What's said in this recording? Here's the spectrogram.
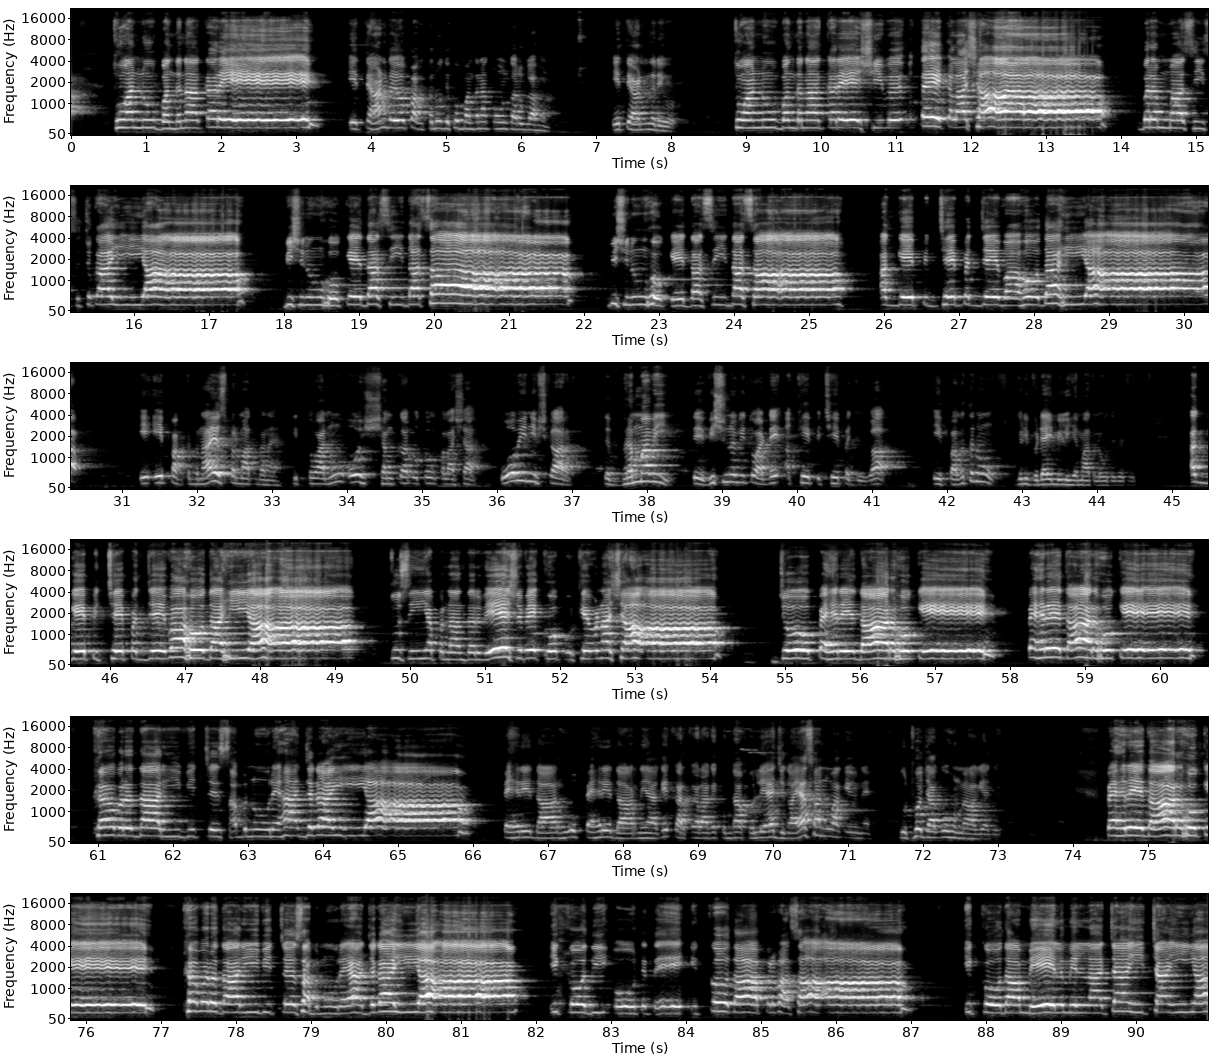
ਤੁਹਾਨੂੰ ਬੰਦਨਾ ਕਰੇ। ਇਹ ਧਿਆਨ ਦਿਓ, ਭਗਤ ਨੂੰ ਦੇਖੋ ਬੰਦਨਾ ਕੌਣ ਕਰੂਗਾ ਹੁਣ। ਇਹ ਧਿਆਨ ਦਿੰਦੇ ਰਹੋ। ਤੁਹਾਨੂੰ ਬੰਦਨਾ ਕਰੇ ਸ਼ਿਵ ਉਤੇ ਕਲਾਸ਼ਾ। ਬ੍ਰਹਮਾ ਸੀਸ ਝੁਕਾਈਆ ਵਿਸ਼ਨੂੰ ਹੋ ਕੇ ਦਾਸੀ ਦਾਸਾ। ਵਿਸ਼ਨੂੰ ਹੋ ਕੇ ਦਾਸੀ ਦਾਸਾ। ਅੱਗੇ ਪਿੱਛੇ ਭੱਜੇ ਵਾਹੋ ਦਾਹੀਆ। ਇਹ ਇਹ ਭਗਤ ਬਣਾਏ, ਉਸ ਪਰਮਾਤਮਾ ਨੇ ਕਿ ਤੁਹਾਨੂੰ ਉਹ ਸ਼ੰਕਰ ਉਤੋਂ ਕਲਾਸ਼ਾ, ਉਹ ਵੀ ਨਿਸ਼ਕਾਰ ਤੇ ਬ੍ਰਹਮਾ ਵੀ ਤੇ ਵਿਸ਼ਨੂੰ ਵੀ ਤੁਹਾਡੇ ਅੱਖੇ ਪਿੱਛੇ ਭੱਜੂਗਾ। ਇਹ ਭਗਤ ਨੂੰ ਜਿਹੜੀ ਵਡਾਈ ਮਿਲੀ ਹੈ ਮਾਤ ਲੋਕ ਦੇ ਵਿੱਚ। ਅੱਗੇ ਪਿੱਛੇ ਭੱਜੇ ਵਾਹੋ ਦਾਹੀਆ। ਤੁਸੀਂ ਆਪਣਾ ਦਰਵੇਸ਼ ਵੇਖੋ ਪੁਰਖੇ ਵਿਨਾਸ਼ਾ। ਜੋ ਪਹਿਰੇਦਾਰ ਹੋ ਕੇ, ਪਹਿਰੇਦਾਰ ਹੋ ਕੇ ਖਬਰਦਾਰੀ ਵਿੱਚ ਸਭ ਨੂੰ ਰਹਾ ਜਗਾਈਆ। ਪਹਿਰੇਦਾਰ ਹੋ ਪਹਿਰੇਦਾਰ ਨੇ ਆ ਕੇ ਘਰ ਘਰ ਆ ਕੇ ਕੁੰਡਾ ਖੋਲਿਆ ਜਗਾਇਆ ਸਾਨੂੰ ਆ ਕੇ ਉਹਨੇ। ਕਿ ਉਠੋ ਜਾਗੋ ਹੁਣ ਮੈਂ ਆ ਗਿਆ ਜੀ ਪਹਿਰੇਦਾਰ ਹੋ ਕੇ ਖਬਰਦਾਰੀ ਵਿੱਚ ਸਭ ਨੂੰ ਰਿਆ ਜਗਾਈਆ ਇੱਕੋ ਦੀ ਓਟ ਤੇ ਇੱਕੋ ਦਾ ਪ੍ਰਵਾਸਾ ਇੱਕੋ ਦਾ ਮੇਲ ਮਿਲਣਾ ਚਾਹੀ ਚਾਈਆਂ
